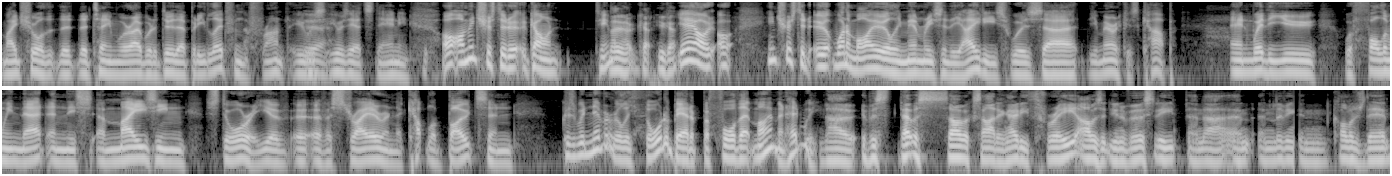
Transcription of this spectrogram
made sure that the, the team were able to do that. But he led from the front. He was Yeah. he was outstanding. Oh, I'm interested. uh, Go on, Tim. No, no, go, you go. Yeah, I, I, interested. One of my early memories of the '80s was uh, the America's Cup, and whether you were following that and this amazing story of uh, of Australia and a couple of boats, and because we'd never really thought about it before that moment, had we? No, it was that was so exciting. Eighty three, I was at university and uh, and and living in college there,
